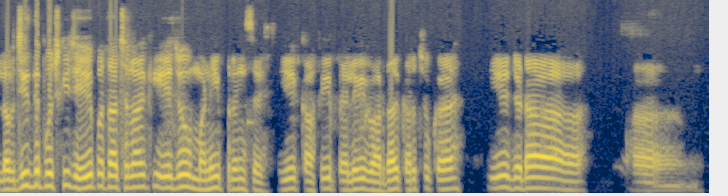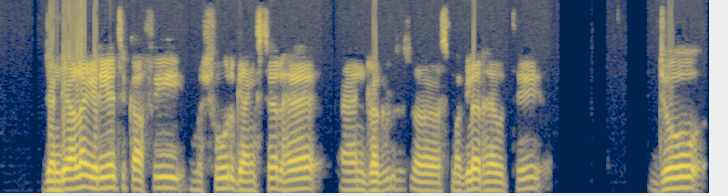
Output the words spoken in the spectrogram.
लवजीत पूछ की यह पता चला कि ये जो मनी प्रिंस है, ये काफ़ी पहले भी वारदात कर चुका है। ये जड़ा जंडियाला एरिया च काफ़ी मशहूर गैंगस्टर है एंड ड्रग समगलर है उत्थे, जो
